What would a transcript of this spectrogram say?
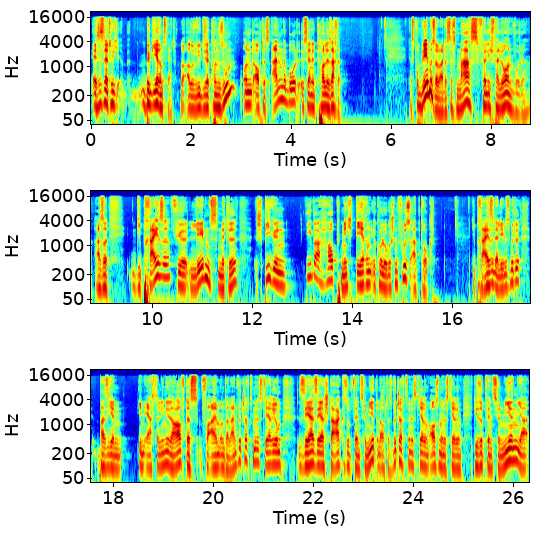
es ist natürlich begehrenswert. Also dieser Konsum und auch das Angebot ist ja eine tolle Sache. Das Problem ist aber, dass das Maß völlig verloren wurde. Also die Preise für Lebensmittel spiegeln überhaupt nicht deren ökologischen Fußabdruck. Die Preise der Lebensmittel basieren in erster Linie darauf, dass vor allem unser Landwirtschaftsministerium sehr, sehr stark subventioniert und auch das Wirtschaftsministerium, Außenministerium, die subventionieren ja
